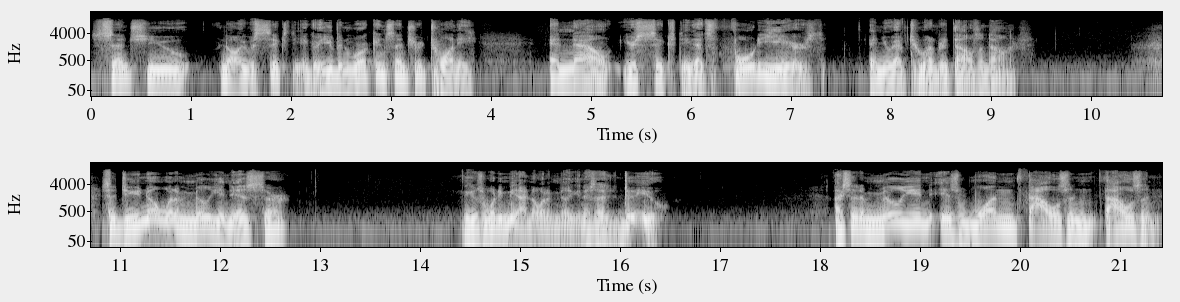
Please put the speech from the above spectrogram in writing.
since you, no, he was 60. Go, you've been working since you're 20, and now you're 60. That's 40 years, and you have $200,000. So, do you know what a million is, sir? He goes, What do you mean I know what a million is? I said, Do you? I said, A million is 1,000 thousand.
